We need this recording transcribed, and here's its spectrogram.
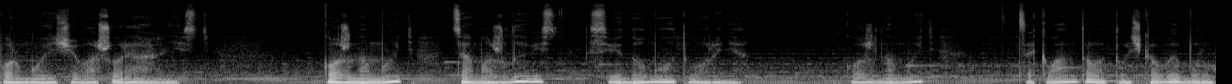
формуючи вашу реальність. Кожна мить це можливість свідомого творення. Кожна мить це квантова точка вибору.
